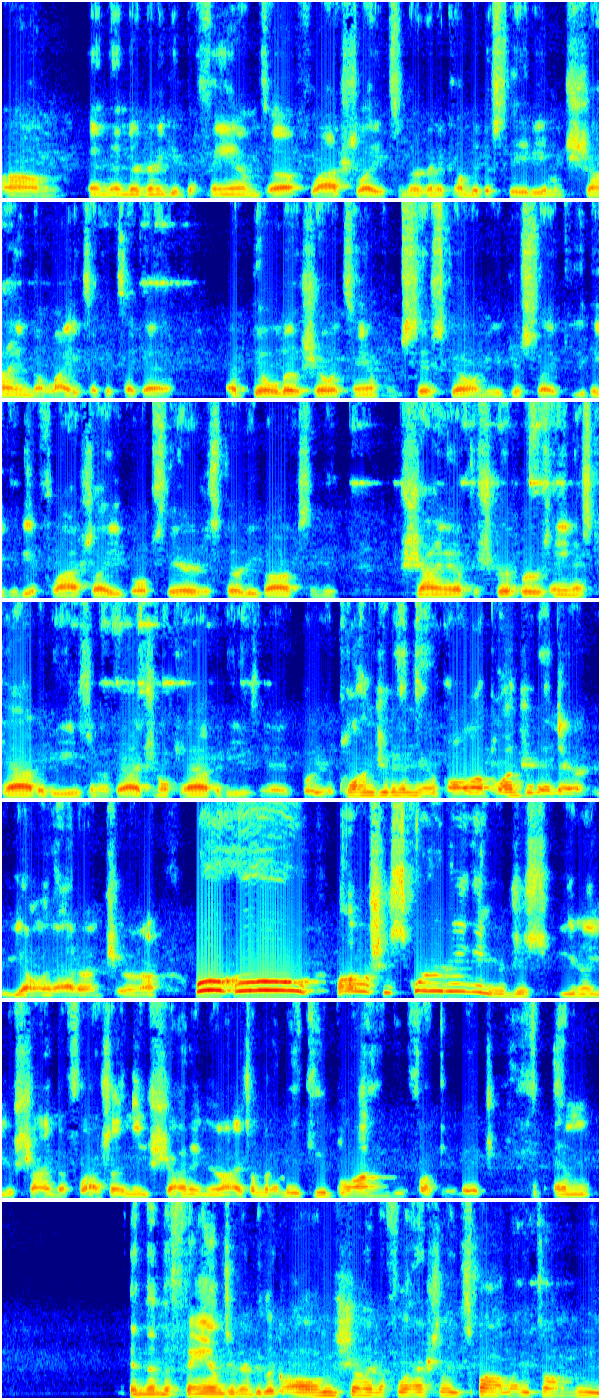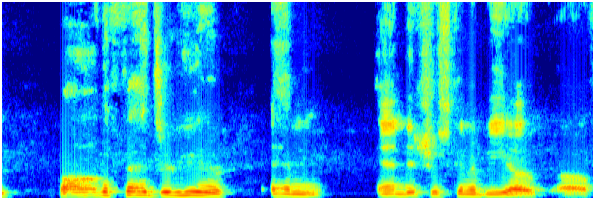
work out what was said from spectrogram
Um, and then they're going to give the fans uh, flashlights, and they're going to come to the stadium and shine the lights like it's like a, a dildo show at San Francisco. And you're just like they give you a flashlight, you go upstairs, it's thirty bucks, and you shine it up the strippers' anus cavities and her vaginal cavities, and you're, plunge it in there, Paula, plunge it in there, you're yelling at her and cheering on woohoo, oh, she's squirting. And you're just, you know, you shine the flashlight and then you shine in your eyes. I'm to make you blind, you fucking bitch. And, and then the fans are to be like, oh, who's shining a flashlight spotlights on me? Oh, the feds are here. And, and it's just to be a, a,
